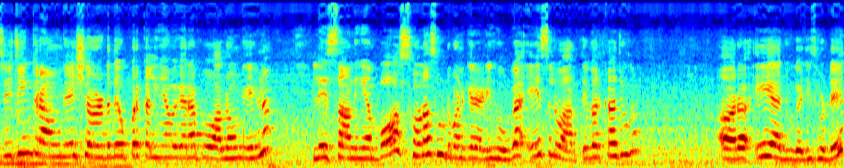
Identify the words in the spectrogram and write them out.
ਸਟਿਚਿੰਗ ਕਰਾਉਂਗੇ ਸ਼ਰਟ ਦੇ ਉੱਪਰ ਕਲੀਆਂ ਵਗੈਰਾ ਪਵਾ ਲਓਗੇ, ਹੈਨਾ? ਲੇਸਾਂ ਦੀਆਂ ਬਹੁਤ ਸੋਹਣਾ ਸੂਟ ਬਣ ਕੇ ਰੈਡੀ ਹੋਊਗਾ। ਇਹ ਸਲਵਾਰ ਤੇ ਵਰਕ ਆ ਜਾਊਗਾ। ਔਰ ਇਹ ਆ ਜਾਊਗਾ ਜੀ ਤੁਹਾਡੇ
